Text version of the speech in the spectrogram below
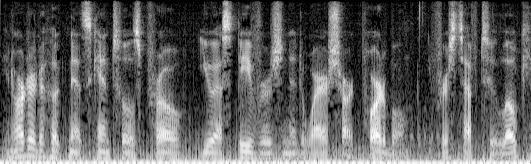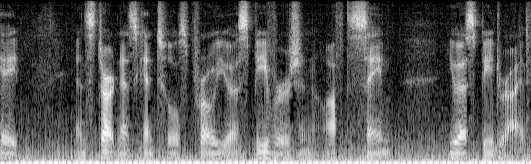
In order to hook NetScanTools Pro USB version into Wireshark Portable, you first have to locate and start NetScanTools Pro USB version off the same USB drive.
